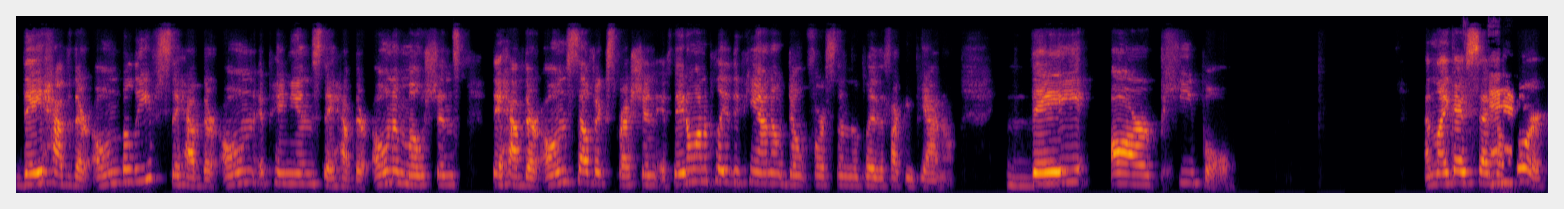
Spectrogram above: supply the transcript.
They have their own beliefs, they have their own opinions, they have their own emotions, they have their own self expression. If they don't want to play the piano, don't force them to play the fucking piano. They are people. And like I said before,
